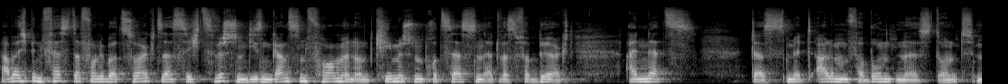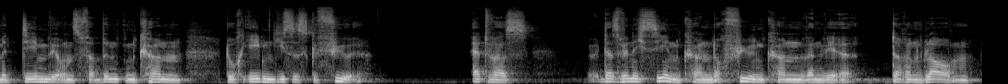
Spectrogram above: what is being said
aber ich bin fest davon überzeugt, dass sich zwischen diesen ganzen Formeln und chemischen Prozessen etwas verbirgt, ein Netz, das mit allem verbunden ist und mit dem wir uns verbinden können durch eben dieses Gefühl. Etwas, das wir nicht sehen können, doch fühlen können, wenn wir daran glauben.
